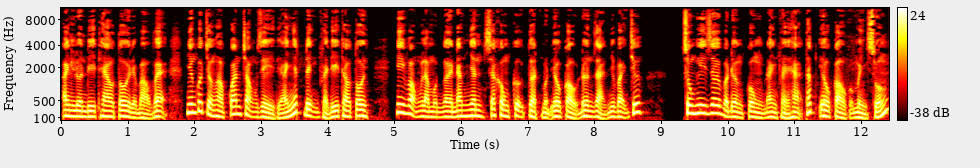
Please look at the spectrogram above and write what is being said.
anh luôn đi theo tôi để bảo vệ, nhưng có trường hợp quan trọng gì thì anh nhất định phải đi theo tôi. Hy vọng là một người nam nhân sẽ không cự tuyệt một yêu cầu đơn giản như vậy chứ sung hy rơi vào đường cùng đành phải hạ thấp yêu cầu của mình xuống.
